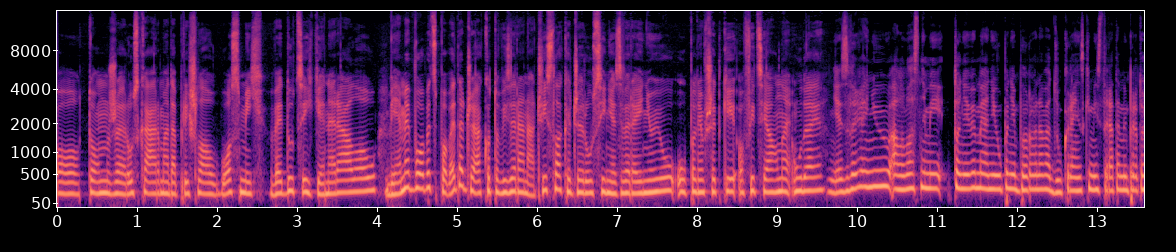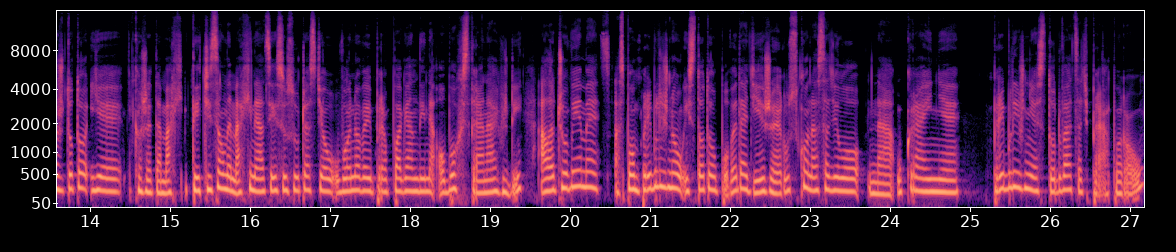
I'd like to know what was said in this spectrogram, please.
o tom, že ruská armáda prišla o 8 vedúcich generálov. Vieme vôbec povedať, že ako to vyzerá na čísla, keďže Rusi nezverejňujú úplne všetky oficiálne údaje? Nezverejňujú, ale vlastne my to nevieme ani úplne porovnávať s ukrajinskými stratami stratami, pretože toto je, akože tá mach- tie číselné machinácie sú súčasťou vojnovej propagandy na oboch stranách vždy. Ale čo vieme aspoň približnou istotou povedať je, že Rusko nasadilo na Ukrajine približne 120 práporov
